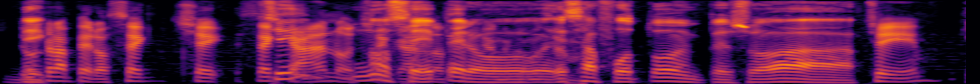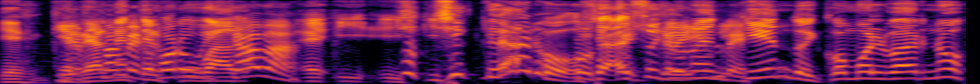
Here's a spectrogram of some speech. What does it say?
de un rapero, sec, che- Sí, secano, no sé, pero secano, ¿cómo se esa foto empezó a... Sí. Que, Y que realmente el jugador... Eh, y, y- y sí, claro. O sea, eso yo no entiendo. ¿Y cómo el VAR no?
